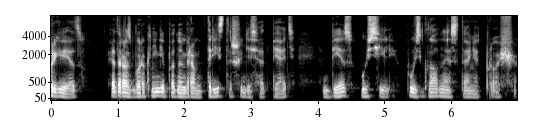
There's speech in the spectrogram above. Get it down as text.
Привет! Это разбор книги под номером 365 «Без усилий. Пусть главное станет проще».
